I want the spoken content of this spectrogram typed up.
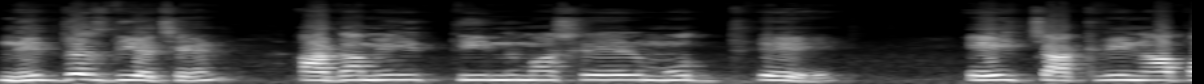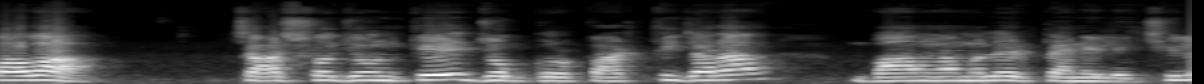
নির্দেশ দিয়েছেন আগামী তিন মাসের মধ্যে এই চাকরি না পাওয়া চারশো জনকে যোগ্য প্রার্থী যারা বাম আমলের প্যানেলে ছিল,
